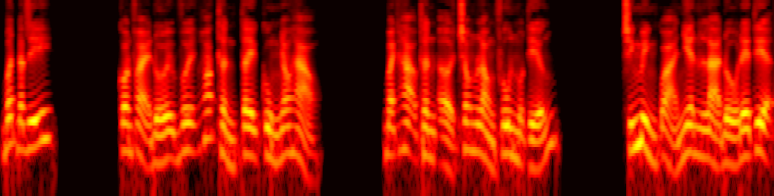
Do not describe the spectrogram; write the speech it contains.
bất đắc dĩ. Còn phải đối với hoác thần Tây cùng nhau hảo. Bạch hạo thần ở trong lòng phun một tiếng. Chính mình quả nhiên là đồ đê tiện.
